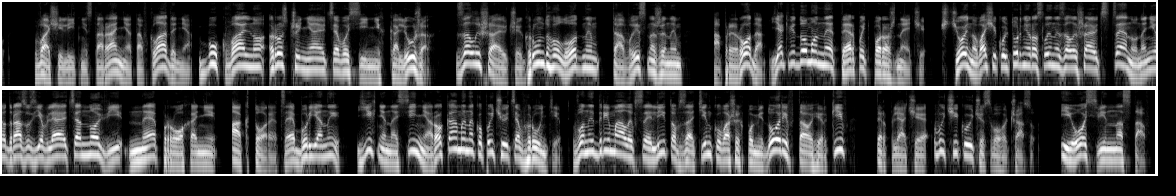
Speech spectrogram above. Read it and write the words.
Ваші літні старання та вкладення буквально розчиняються в осінніх калюжах, залишаючи ґрунт голодним та виснаженим, а природа, як відомо, не терпить порожнечі. Щойно ваші культурні рослини залишають сцену, на ній одразу з'являються нові непрохані актори. Це бур'яни. Їхнє насіння роками накопичується в ґрунті. Вони дрімали все літо в затінку ваших помідорів та огірків, терпляче вичікуючи свого часу. І ось він настав.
